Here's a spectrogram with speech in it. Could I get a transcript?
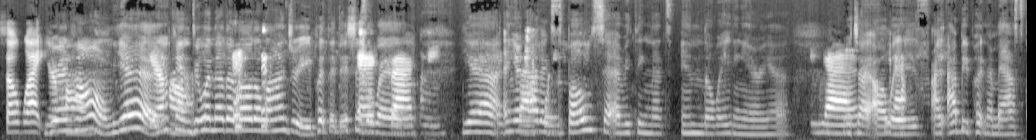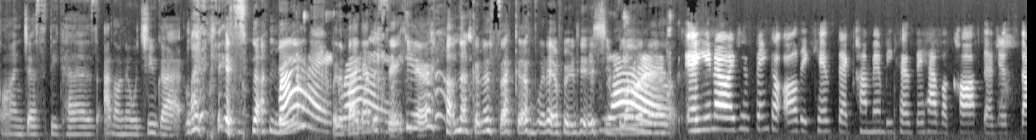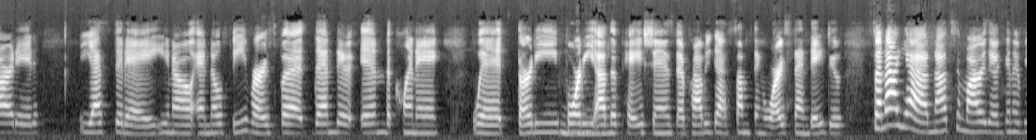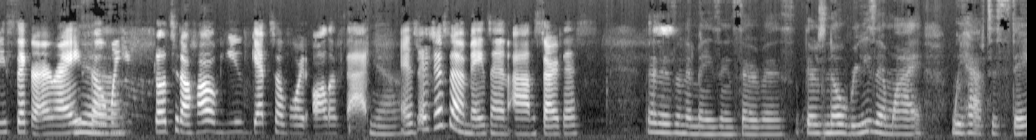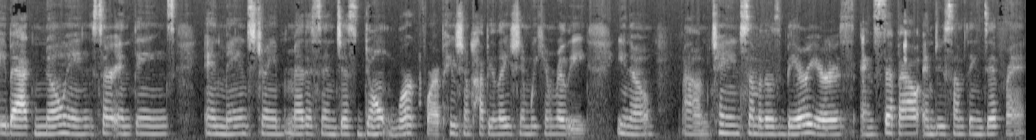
so what? You're, You're home. home. Yeah, you're you home. can do another load of laundry, put the dishes exactly. away. Exactly. Yeah, exactly. and you're not exposed to everything that's in the waiting area. Yeah. Which I always, I, I be putting a mask on just because I don't know what you got. Like, it's not me. Right. But if right. I got to sit here, I'm not to suck up whatever it is you yes. blowing out. And, you know, I just think of all the kids that come in because they have a cough that just started yesterday, you know, and no fevers, but then they're in the clinic with 30, 40 mm-hmm. other patients that probably got something worse than they do. So now, yeah, now tomorrow they're going to be sicker, right? Yeah. So when you go to the home, you get to avoid all of that. Yeah. It's, it's just an amazing um, service. That is an amazing service. There's no reason why we have to stay back knowing certain things in mainstream medicine just don't work for our patient population. We can really, you know, um, change some of those barriers and step out and do something different.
